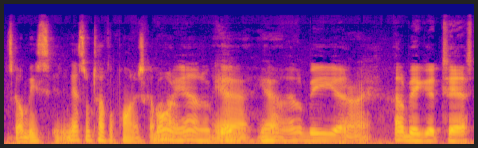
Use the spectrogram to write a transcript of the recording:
it's gonna be we got some tough opponents coming. Boy, up. yeah, no kidding. Yeah, yeah. that'll be uh, Right. that'll be a good test.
